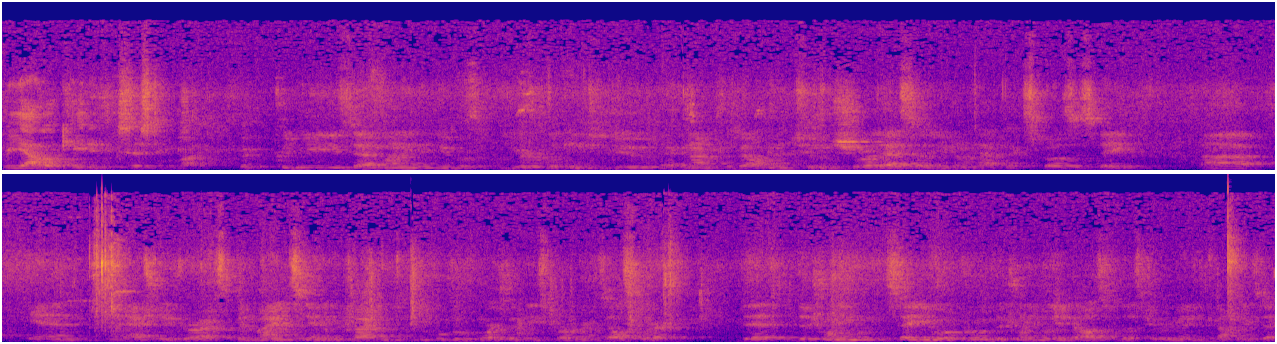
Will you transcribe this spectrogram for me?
reallocated existing money. But couldn't you use that money that you, were- you're looking to do economic development to ensure that so you don't have to expose the state? Uh, And, and actually, Gerard, it's been my understanding, talking to people who've worked with these programs elsewhere, that the twenty, say you approve the twenty million dollars for those two remaining companies, that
